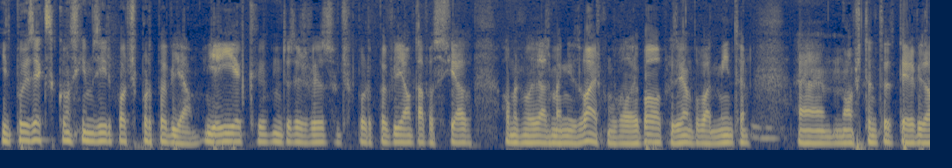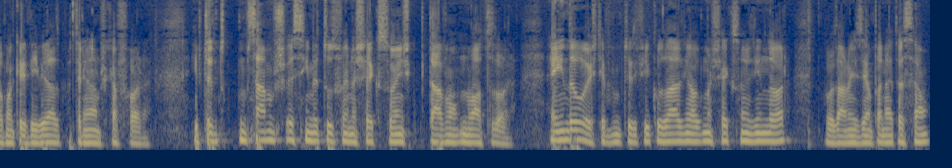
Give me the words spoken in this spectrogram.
e depois é que conseguimos ir para o desporto pavilhão. E aí é que, muitas das vezes, o desporto pavilhão estava associado a umas modalidades mais individuais, como o voleibol, por exemplo, o badminton, uhum. não obstante ter havido alguma criatividade para treinarmos cá fora. E, portanto, começámos, acima de tudo, foi nas secções que estavam no outdoor. Ainda hoje temos muita dificuldade em algumas secções de indoor. Vou dar um exemplo, a natação.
